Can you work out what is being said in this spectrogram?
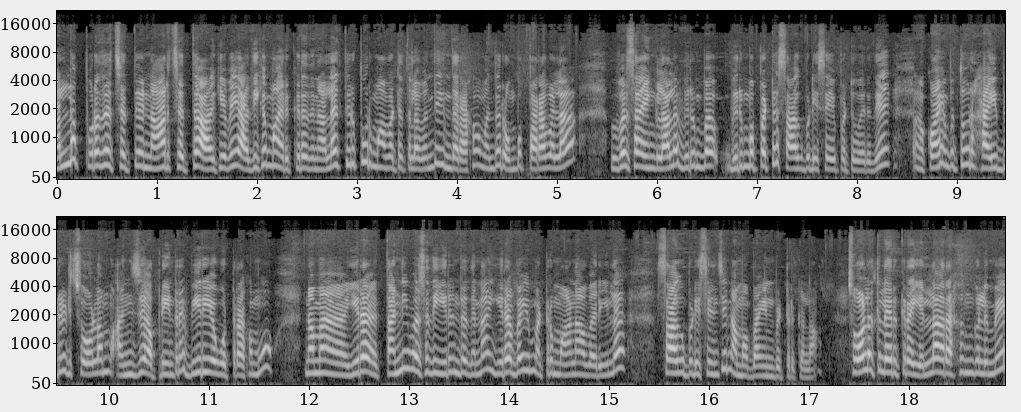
நல்ல புரதச்சத்து நார்ச்சத்து ஆகியவை அதிகமாக இருக்கிறதுனால திருப்பூர் மாவட்டத்தில் வந்து இந்த ரகம் வந்து ரொம்ப பரவலாக விவசாயிகளால் விரும்ப சிரமப்பட்டு சாகுபடி செய்யப்பட்டு வருது. கோயம்புத்தூர் ஹைபிரிட் சோளம் அஞ்சு அப்படின்ற வீரிய ஒற்றகமும் நம்ம இர தண்ணி வசதி இருந்ததுன்னா இரவை மற்றும் மானாவாரியில் சாகுபடி செஞ்சு நம்ம பயன்பெற்றிருக்கலாம். சோளத்தில் இருக்கிற எல்லா ரகங்களுமே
